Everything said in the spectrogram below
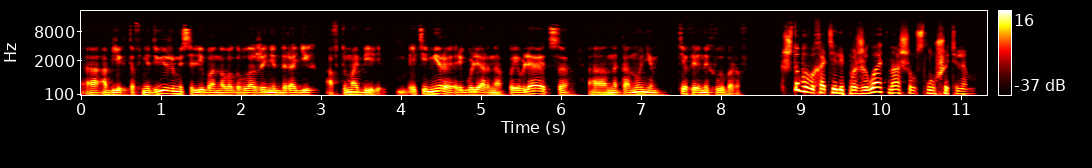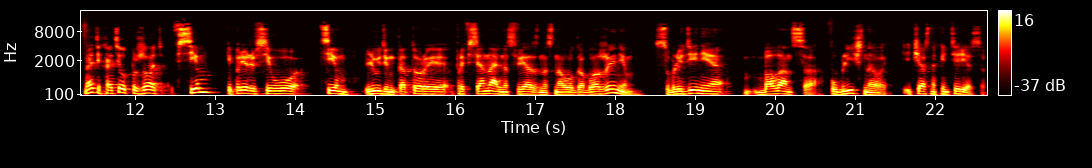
а, объектов недвижимости, либо налогообложения дорогих автомобилей. Эти меры регулярно появляются а, накануне тех или иных выборов. Что бы вы хотели пожелать нашим слушателям? Знаете, хотел пожелать всем, и прежде всего тем людям, которые профессионально связаны с налогообложением, соблюдение баланса публичного и частных интересов.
